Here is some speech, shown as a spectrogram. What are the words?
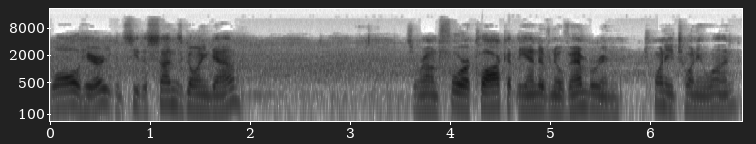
wall here. You can see the sun's going down. It's around 4 o'clock at the end of November in 2021.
